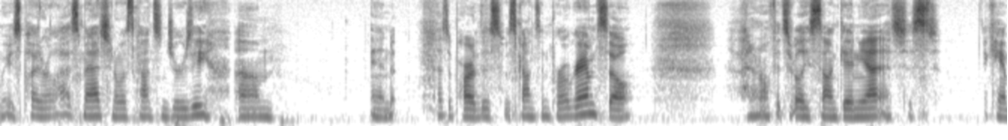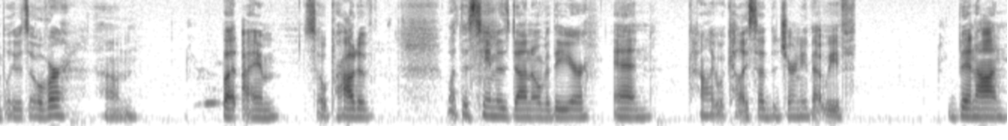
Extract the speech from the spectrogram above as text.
we just played our last match in a Wisconsin jersey, um, and as a part of this Wisconsin program. So I don't know if it's really sunk in yet. It's just I can't believe it's over. Um, but I am so proud of what this team has done over the year, and kind of like what Kelly said, the journey that we've been on,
